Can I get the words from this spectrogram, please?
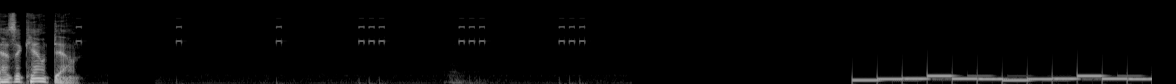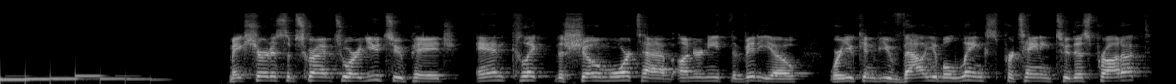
as a countdown. Make sure to subscribe to our YouTube page and click the Show More tab underneath the video where you can view valuable links pertaining to this product,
